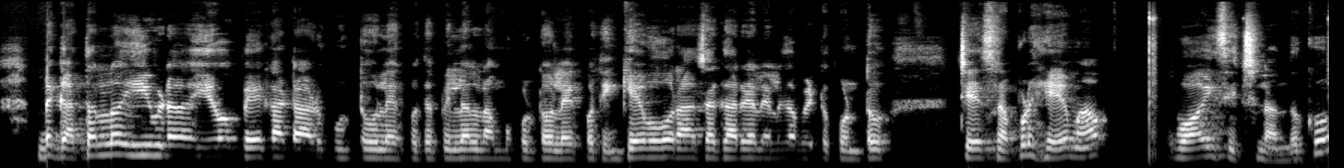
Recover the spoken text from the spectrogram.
అంటే గతంలో ఈవిడ ఏవో పేకాట ఆడుకుంటూ లేకపోతే పిల్లలు నమ్ముకుంటూ లేకపోతే ఇంకేవో రాజకార్యాలు పెట్టుకుంటూ చేసినప్పుడు హేమ వాయిస్ ఇచ్చినందుకు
